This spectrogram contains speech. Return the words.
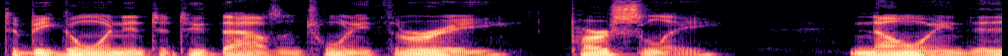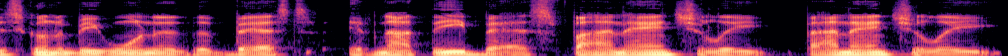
to be going into 2023 personally, knowing that it's going to be one of the best, if not the best, financially, financially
